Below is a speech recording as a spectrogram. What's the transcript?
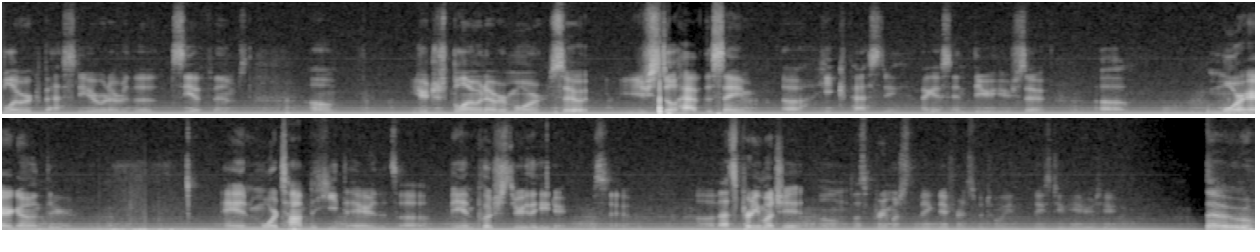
blower capacity or whatever the CFMs, um, you're just blowing over more. So you still have the same uh, heat capacity, I guess, in theory here. So uh, more air going through and more time to heat the air that's uh, being pushed through the heater. So uh, that's pretty much it. Um, that's pretty much the big difference between these two heaters here. So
